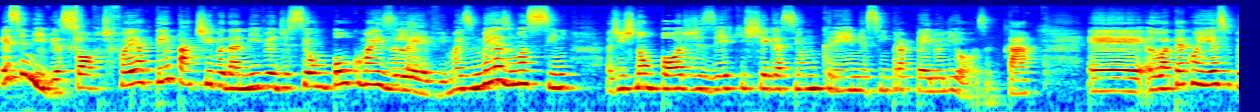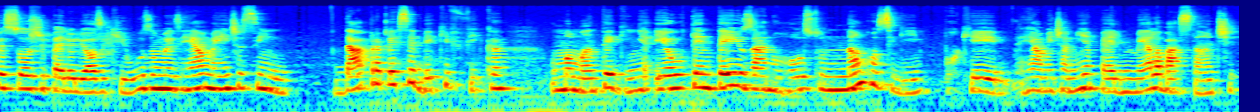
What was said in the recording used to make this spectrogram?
Esse Nivea Soft foi a tentativa da Nivea de ser um pouco mais leve, mas mesmo assim a gente não pode dizer que chega a ser um creme assim para pele oleosa, tá? É, eu até conheço pessoas de pele oleosa que usam, mas realmente assim dá para perceber que fica uma manteiguinha. Eu tentei usar no rosto, não consegui, porque realmente a minha pele mela bastante.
